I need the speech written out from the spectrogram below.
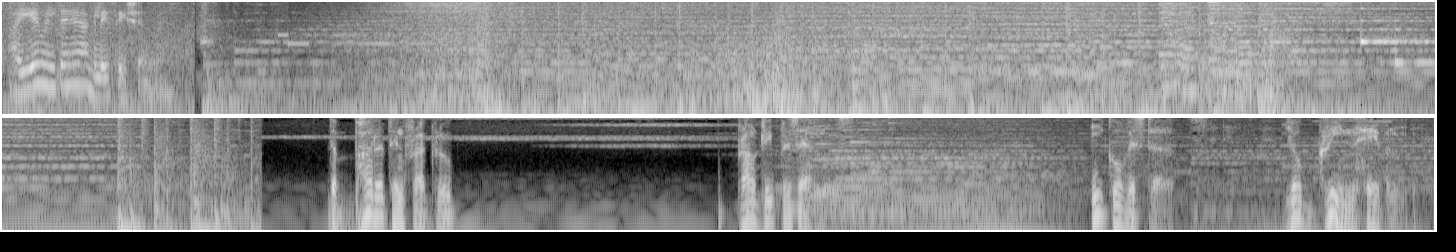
आइए मिलते हैं अगले सेशन में Bharat Infra Group proudly presents Eco Vistas, your green haven.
